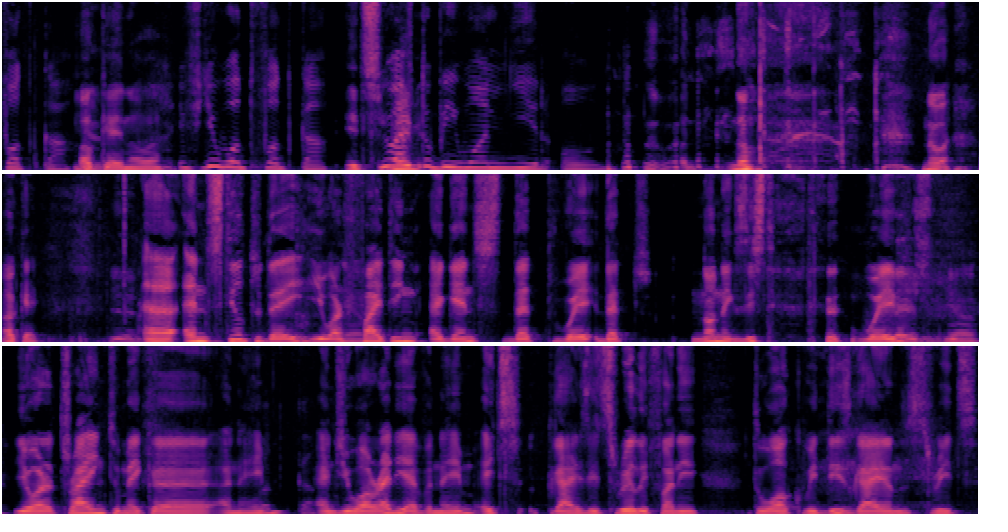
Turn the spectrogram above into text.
vodka. okay, Noah, If you want vodka, it's you maybe have to be one year old. no, no. Okay, uh, and still today you are fighting against that way that non-existent wave. Yeah. You are trying to make a, a name, Vodka. and you already have a name. It's guys, it's really funny to walk with this guy on the streets.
